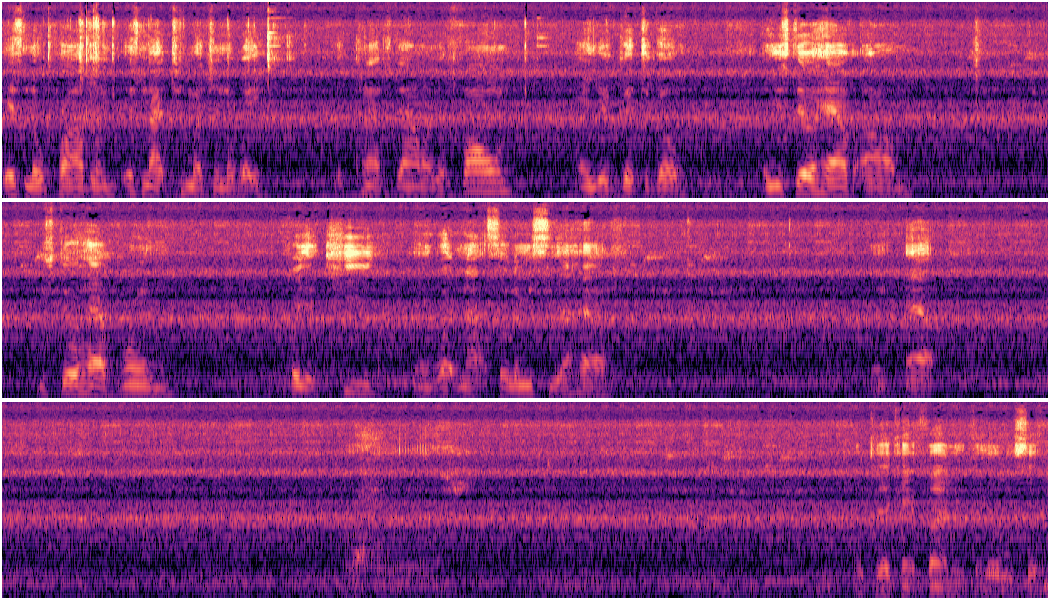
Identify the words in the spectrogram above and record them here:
it's no problem. It's not too much in the way. It clamps down on your phone and you're good to go. And you still have um, you still have room for your key and whatnot. So let me see. I have an app Okay, I can't find anything all of a sudden.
